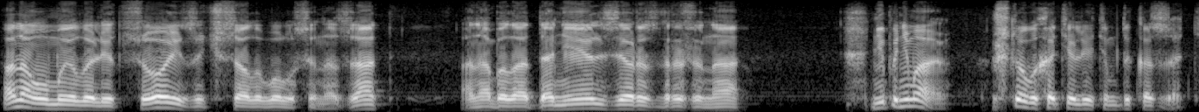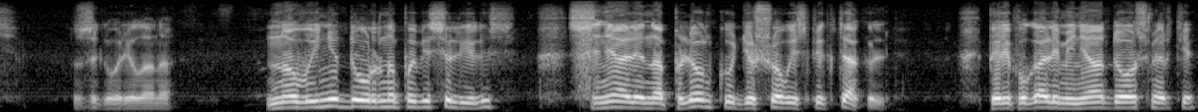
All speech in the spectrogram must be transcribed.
Она умыла лицо и зачесала волосы назад. Она была до нельзя раздражена. «Не понимаю, что вы хотели этим доказать?» — заговорила она. «Но вы недурно повеселились. Сняли на пленку дешевый спектакль. Перепугали меня до смерти.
